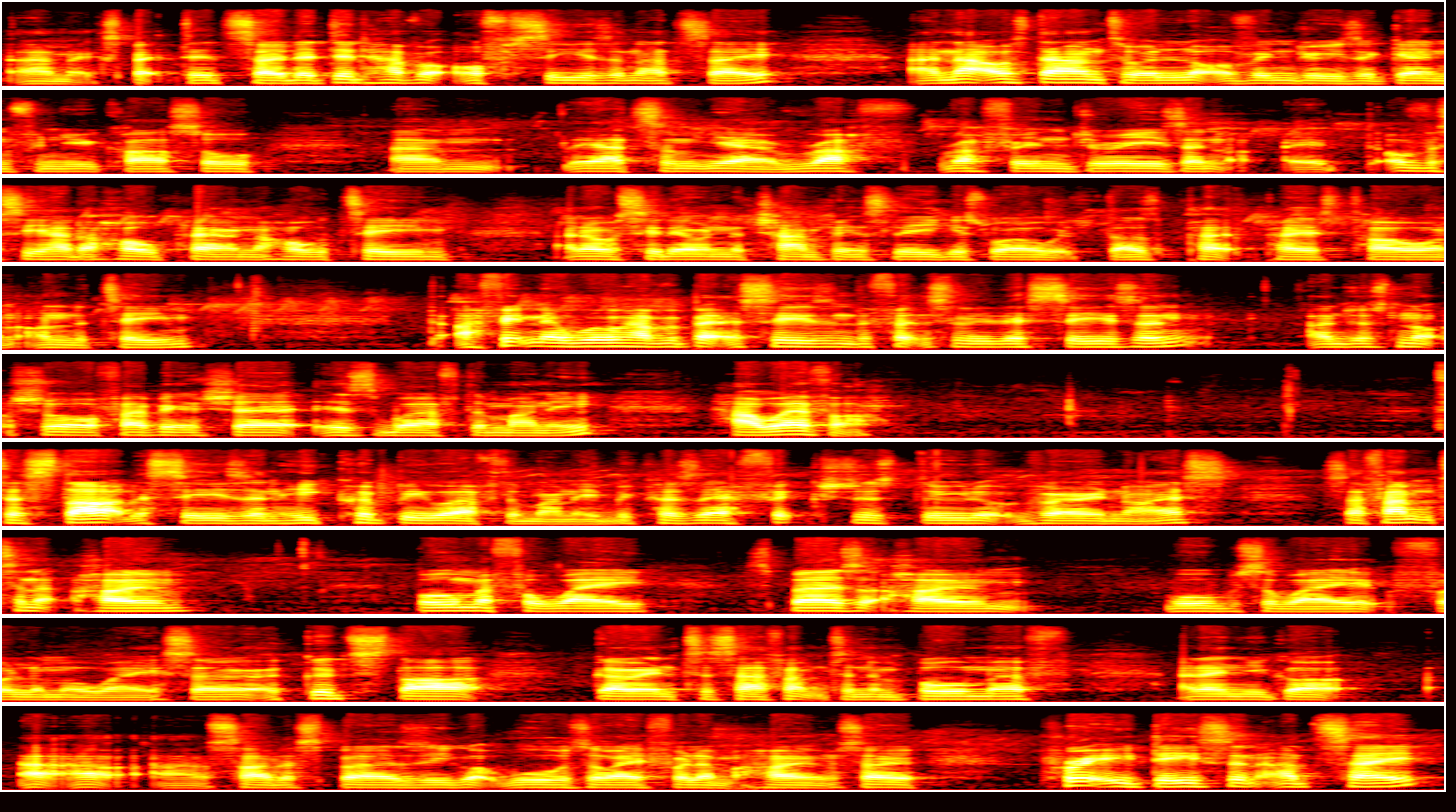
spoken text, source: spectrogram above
um, expected. So they did have an off season, I'd say, and that was down to a lot of injuries again for Newcastle. Um, they had some yeah rough rough injuries, and it obviously had a whole player on the whole team, and obviously they're in the Champions League as well, which does pay, pay its toll on, on the team. I think they will have a better season defensively this season. I'm just not sure Fabian Schär is worth the money. However, to start the season, he could be worth the money because their fixtures do look very nice. Southampton at home, Bournemouth away, Spurs at home, Wolves away, Fulham away. So a good start going to Southampton and Bournemouth, and then you got outside of Spurs, you got Wolves away, Fulham at home. So pretty decent, I'd say.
